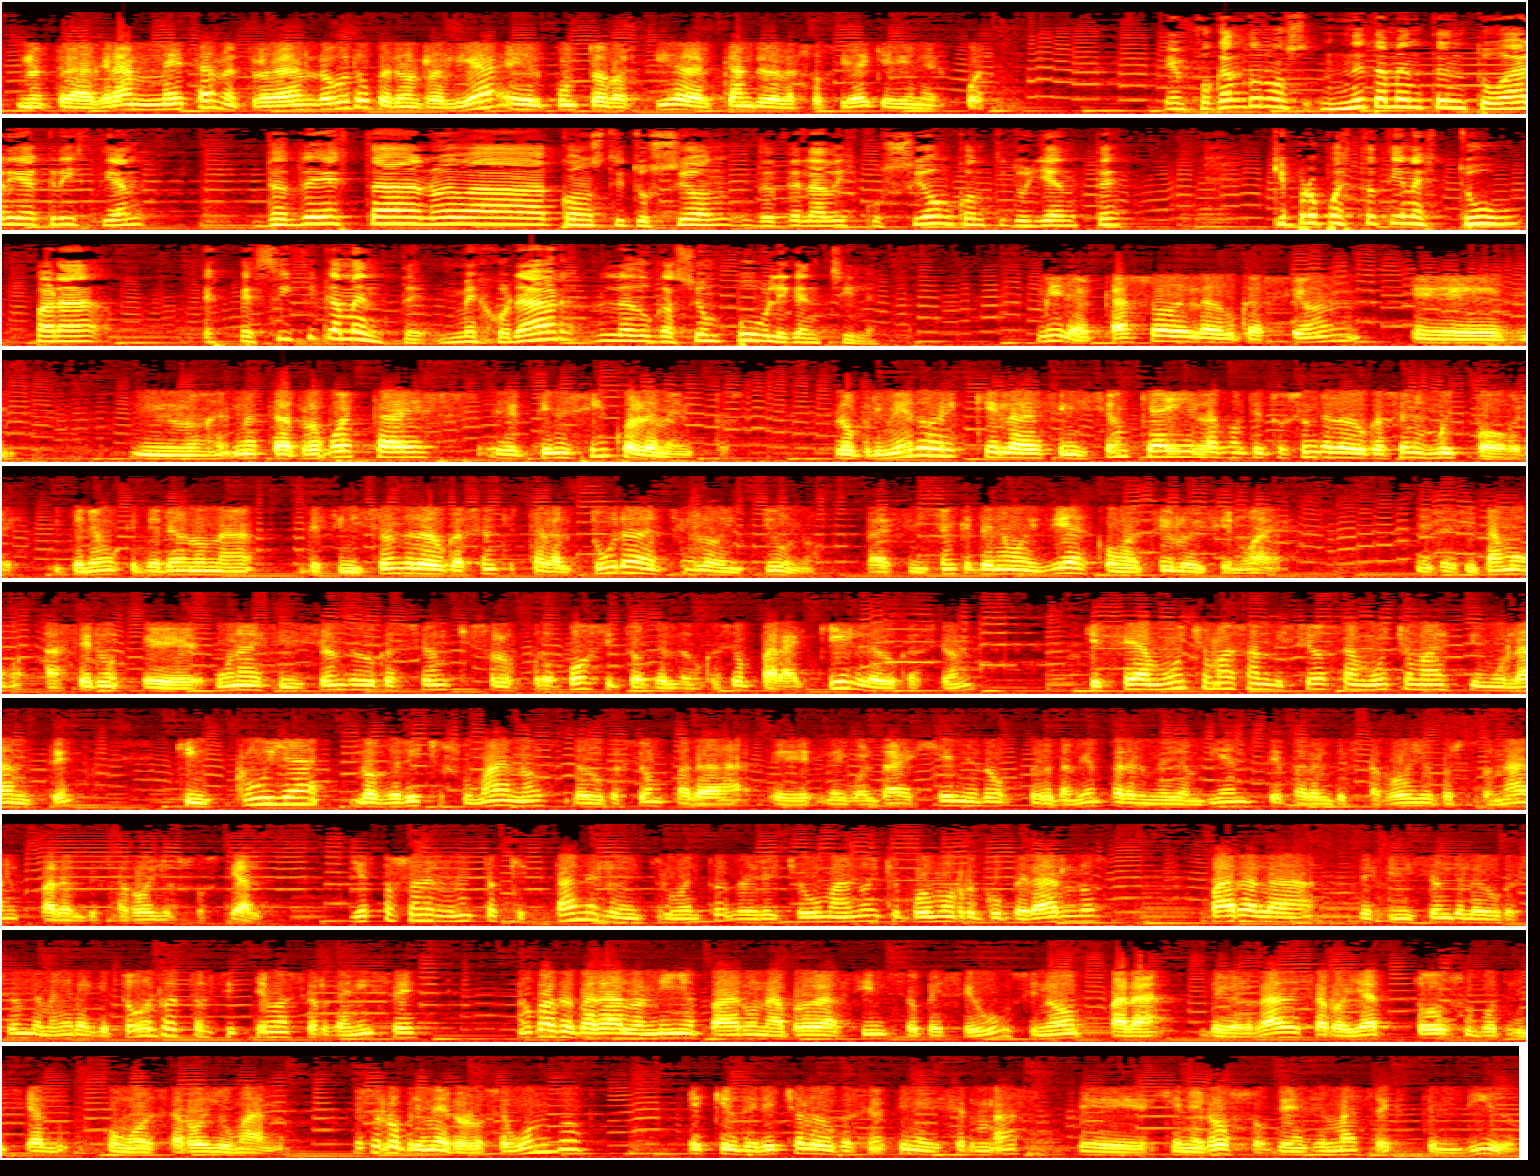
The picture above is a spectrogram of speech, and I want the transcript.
nuestra gran meta, nuestro gran logro, pero en realidad es el punto de partida del cambio de la sociedad que viene después. Enfocándonos netamente en tu área, Cristian, desde esta nueva constitución, desde la discusión constituyente, ¿qué propuesta tienes tú para específicamente mejorar la educación pública en Chile? Mira, el caso de la educación, eh, nuestra propuesta es eh, tiene cinco elementos. Lo primero es que la definición que hay en la Constitución de la educación es muy pobre y tenemos que tener una definición de la educación que está a la altura del siglo XXI. La definición que tenemos hoy día es como el siglo XIX. Necesitamos hacer eh, una definición de educación que son los propósitos de la educación, para qué es la educación, que sea mucho más ambiciosa, mucho más estimulante, que incluya los derechos humanos, la educación para eh, la igualdad de género, pero también para el medio ambiente, para el desarrollo personal, para el desarrollo social. Y estos son elementos que están en los instrumentos de derechos humanos y que podemos recuperarlos para la definición de la educación de manera que todo el resto del sistema se organice no para preparar a los niños para dar una prueba SIMS o PSU, sino para de verdad desarrollar todo su potencial como desarrollo humano. Eso es lo primero. Lo segundo es que el derecho a la educación tiene que ser más eh, generoso, tiene que ser más extendido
